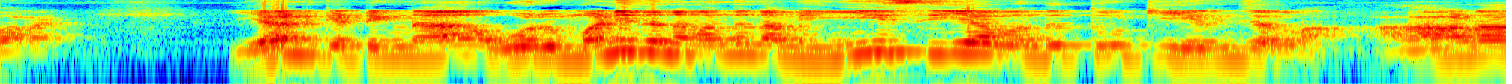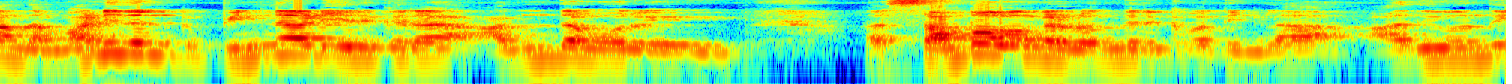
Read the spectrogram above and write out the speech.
வரேன். ஏன்னு கேட்டிங்கன்னா ஒரு மனிதனை வந்து நம்ம ஈஸியாக வந்து தூக்கி எரிஞ்சிடலாம் ஆனால் அந்த மனிதனுக்கு பின்னாடி இருக்கிற அந்த ஒரு சம்பவங்கள் வந்து இருக்குது பார்த்தீங்களா அது வந்து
